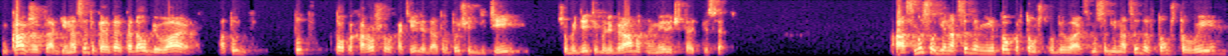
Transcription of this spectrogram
Ну как же так? Геноцид – это когда, когда убивают, а тут, тут только хорошего хотели, да, тут учат детей, чтобы дети были грамотны, умели читать, писать. А смысл геноцида не только в том, что убивают. Смысл геноцида в том, что вы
